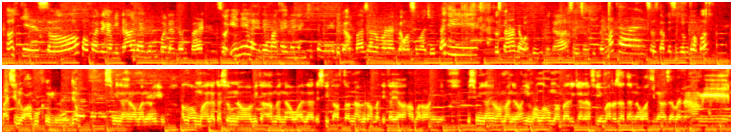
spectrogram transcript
Okay, so Papa dengan Mika dah jumpa dah tempat. So inilah dia makanan yang kita beli dekat Bazar Ramadan kat Masa Maju tadi. So sekarang dah waktu kita dah, so jom kita makan. So tapi sebelum tu apa? Baca doa buka dulu. Jom. Bismillahirrahmanirrahim. Allahumma laka sumna wa bika amanna wa ala rizqika aftarna bi rahmatika ya arhamar rahimin. Bismillahirrahmanirrahim. Allahumma barik lana fi ma razaqtana wa qina azaban amin.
